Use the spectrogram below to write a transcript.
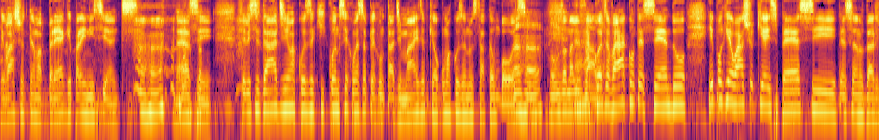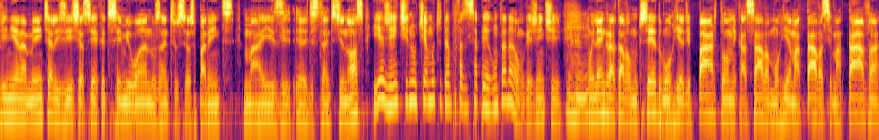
Eu acho um tema brega para iniciantes. Uhum. Né? Assim, felicidade é uma coisa que quando você começa a perguntar demais é porque alguma coisa não está tão boa assim. Uhum. Vamos analisar. A coisa vai acontecendo e porque eu acho que a espécie, pensando darwinianamente, ela existe há cerca de 100 mil anos antes dos seus parentes mais eh, distantes de nós e a gente gente não tinha muito tempo para fazer essa pergunta, não. Porque a gente. Uhum. Mulher engravidava muito cedo, morria de parto, homem caçava, morria, matava, se matava.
